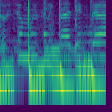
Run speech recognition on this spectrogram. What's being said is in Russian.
что все мысли про тебя.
